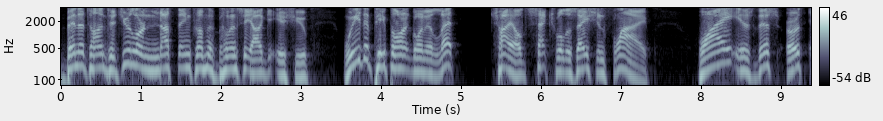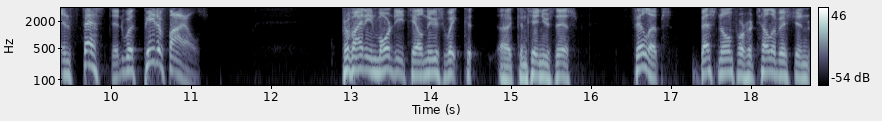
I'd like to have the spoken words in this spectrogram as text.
Benetton, did you learn nothing from the Balenciaga issue? We, the people, aren't going to let child sexualization fly. Why is this earth infested with pedophiles? Providing more detail, Newsweek uh, continues this. Phillips, best known for her television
